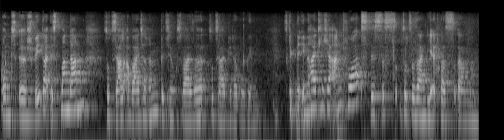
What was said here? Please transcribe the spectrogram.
Und äh, später ist man dann Sozialarbeiterin bzw. Sozialpädagogin. Es gibt eine inhaltliche Antwort. Das ist sozusagen die etwas ähm,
